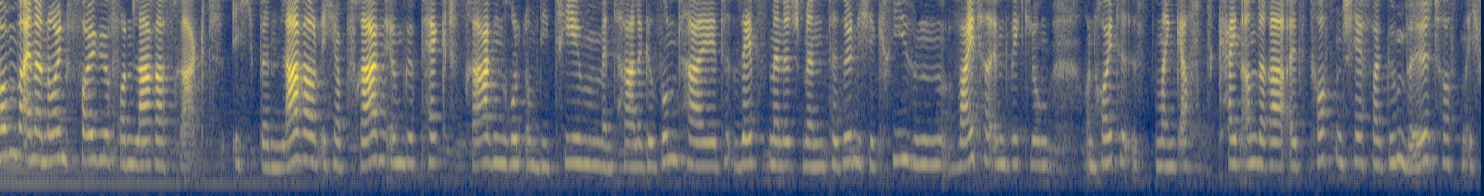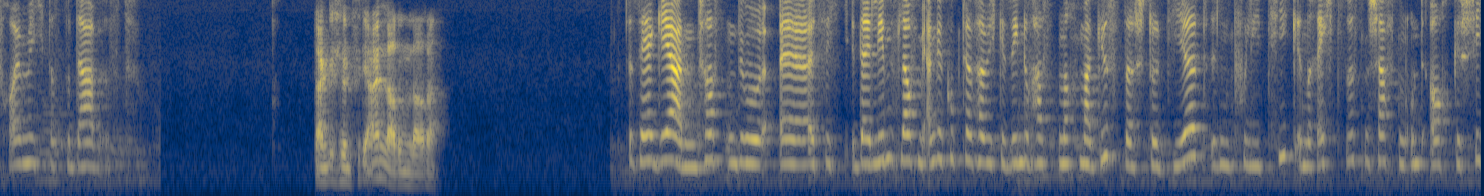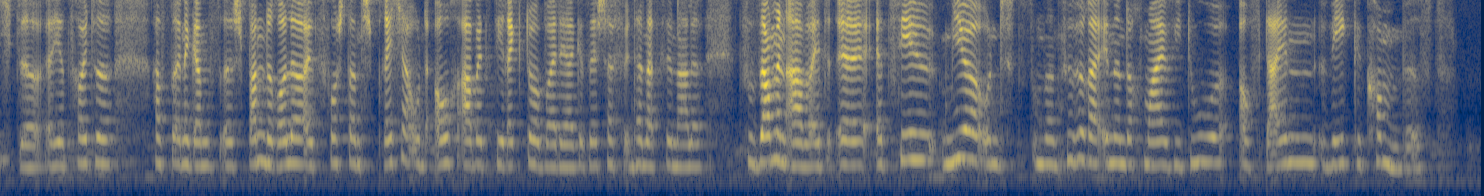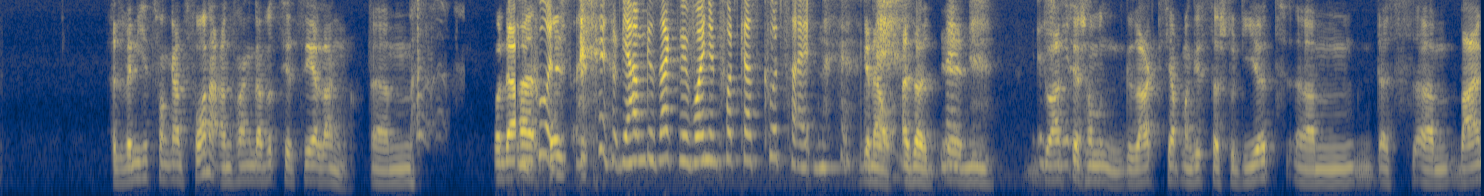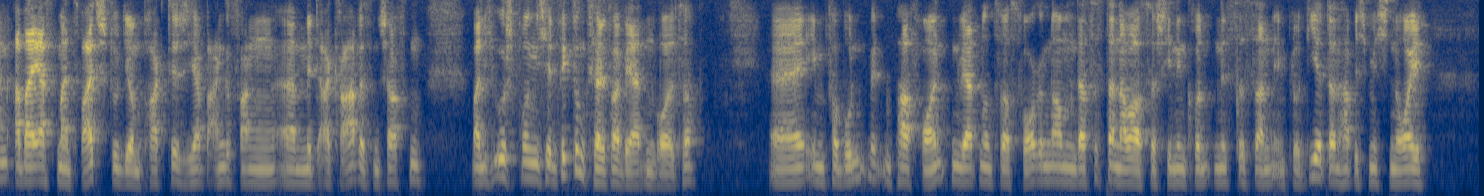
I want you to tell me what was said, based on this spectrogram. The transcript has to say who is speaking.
Speaker 1: Willkommen bei einer neuen Folge von Lara fragt. Ich bin Lara und ich habe Fragen im Gepäck, Fragen rund um die Themen mentale Gesundheit, Selbstmanagement, persönliche Krisen, Weiterentwicklung und heute ist mein Gast kein anderer als Thorsten Schäfer-Gümbel. Thorsten, ich freue mich, dass du da bist.
Speaker 2: Dankeschön für die Einladung, Lara.
Speaker 1: Sehr gern. Thorsten, du, äh, als ich deinen Lebenslauf mir angeguckt habe, habe ich gesehen, du hast noch Magister studiert in Politik, in Rechtswissenschaften und auch Geschichte. Äh, jetzt heute hast du eine ganz äh, spannende Rolle als Vorstandssprecher und auch Arbeitsdirektor bei der Gesellschaft für internationale Zusammenarbeit. Äh, erzähl mir und unseren ZuhörerInnen doch mal, wie du auf deinen Weg gekommen bist.
Speaker 2: Also wenn ich jetzt von ganz vorne anfange, da wird es jetzt sehr lang. Ähm,
Speaker 1: von da, kurz. Äh, wir haben gesagt, wir wollen den Podcast kurz halten.
Speaker 2: Genau, also ähm, du hast ja schon gesagt, ich habe Magister studiert. Ähm, das ähm, war aber erst mein zweites Studium praktisch. Ich habe angefangen äh, mit Agrarwissenschaften, weil ich ursprünglich Entwicklungshelfer werden wollte. Äh, Im Verbund mit ein paar Freunden. Wir hatten uns was vorgenommen. Das ist dann aber aus verschiedenen Gründen ist das dann implodiert. Dann habe ich mich neu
